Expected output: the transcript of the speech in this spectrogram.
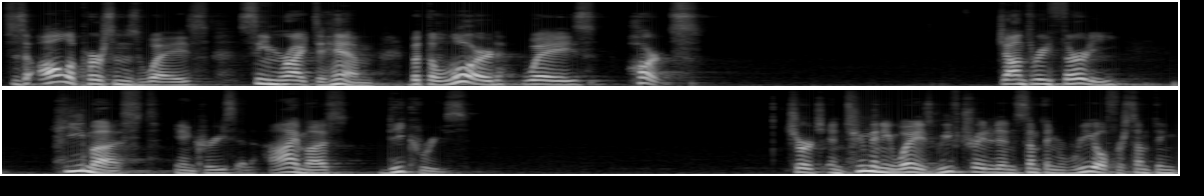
It says, All a person's ways seem right to him, but the Lord weighs hearts. John 3 30, he must increase and I must decrease. Church, in too many ways, we've traded in something real for something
